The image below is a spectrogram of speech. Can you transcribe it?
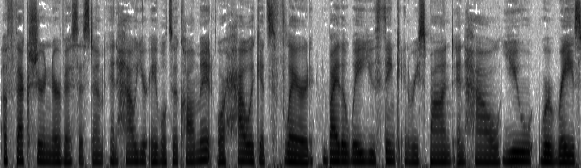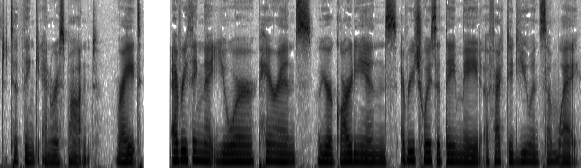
affects your nervous system and how you're able to calm it or how it gets flared by the way you think and respond and how you were raised to think and respond, right? Everything that your parents or your guardians, every choice that they made affected you in some way.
